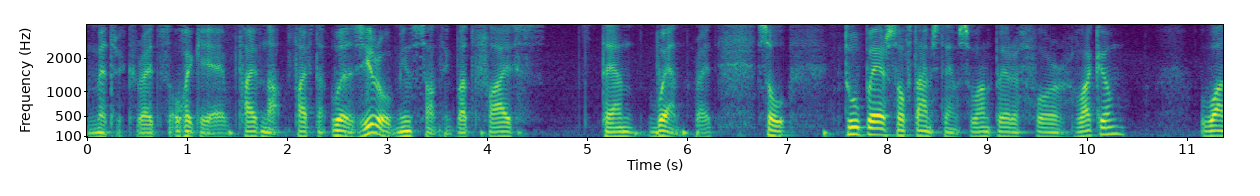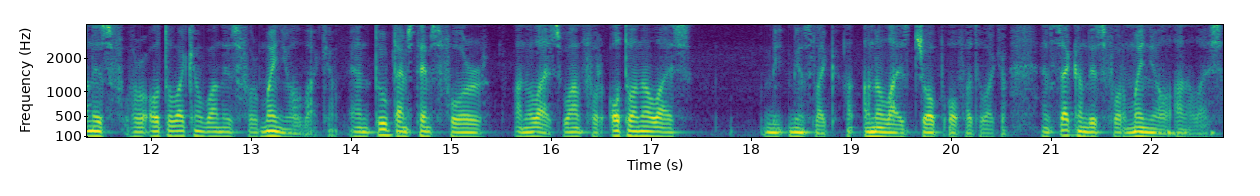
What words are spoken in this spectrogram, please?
metric, right? So okay, five now, five times. Well, zero means something, but five, ten, when, right? So two pairs of timestamps. One pair for vacuum, one is for auto vacuum, one is for manual vacuum, and two timestamps for analyze. One for auto analyze means like analyze job of auto vacuum, and second is for manual analyze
